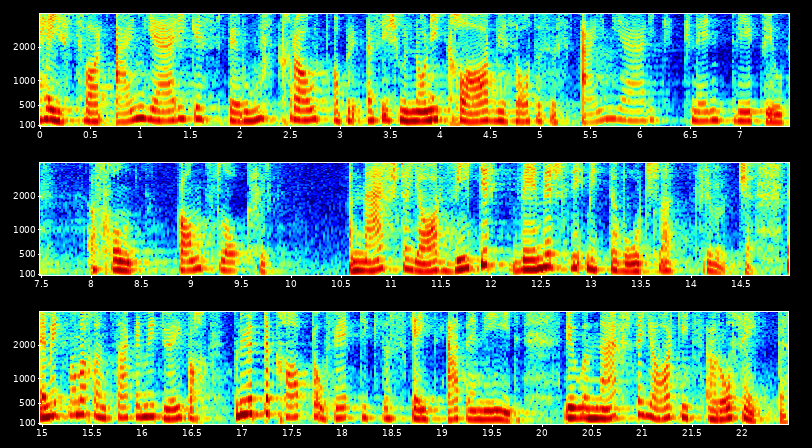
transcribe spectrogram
heisst zwar einjähriges Berufkraut, aber es ist mir noch nicht klar, wieso dass es einjährig genannt wird, weil es kommt ganz locker im nächsten Jahr wieder, wenn wir es nicht mit den Wurzeln verwünschen. Wenn wir jetzt nur sagen können, wir tun einfach Blütenkappen und fertig, das geht eben nicht. Weil im nächsten Jahr gibt es eine Rosette.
